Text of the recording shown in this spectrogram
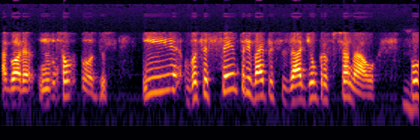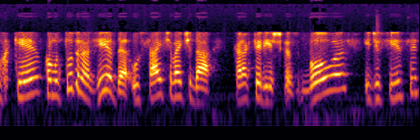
Agora, não são todos. E você sempre vai precisar de um profissional, uhum. porque, como tudo na vida, o site vai te dar características boas e difíceis,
